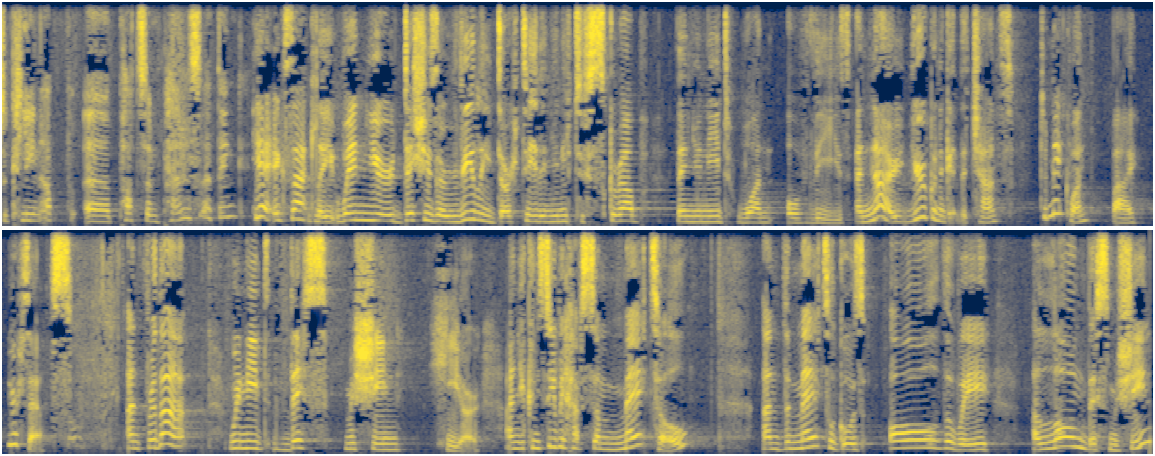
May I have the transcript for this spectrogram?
to clean up uh, pots and pans, I think. Yeah, exactly. When your dishes are really dirty, then you need to scrub, then you need one of these. And now you're going to get the chance to make one by yourselves. And for that, we need this machine here. And you can see we have some metal, and the metal goes all the way along this machine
